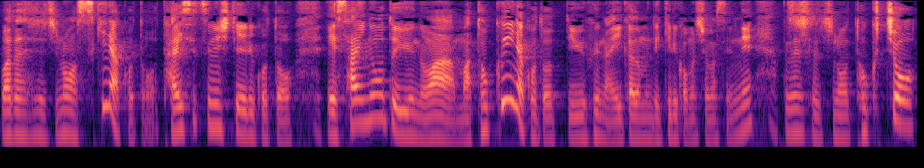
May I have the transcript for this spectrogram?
私たちの好きなこと、大切にしていること。え才能というのは、まあ、得意意なことっていうふうな言い方もできるかもしれませんね。私たちの特徴、思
